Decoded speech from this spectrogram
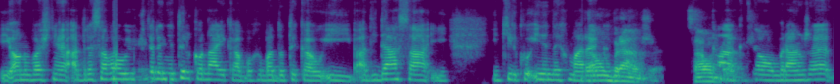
i on właśnie adresował już wtedy nie tylko Nike'a, bo chyba dotykał i Adidasa i, i kilku innych marek. Całą branżę. Całą tak, branżę. całą branżę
